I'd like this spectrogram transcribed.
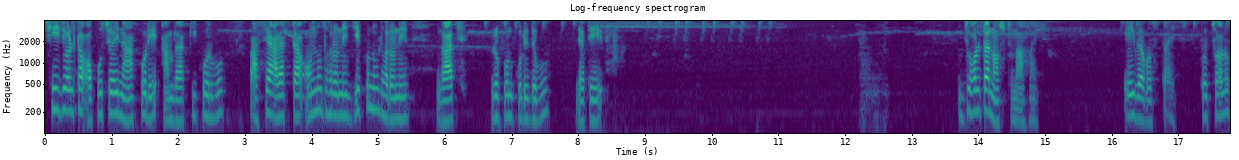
সেই জলটা অপচয় না করে আমরা কি করব? পাশে আর একটা অন্য ধরনের যে কোনো ধরনের গাছ রোপণ করে দেব যাতে জলটা নষ্ট না হয়। এই ব্যবস্থায়। তো চলো,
